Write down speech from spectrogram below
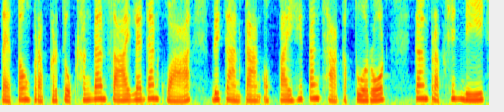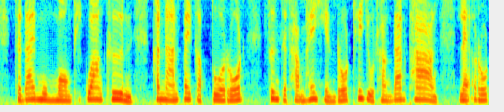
แต่ต้องปรับกระจกทั้งด้านซ้ายและด้านขวา ด้วยการกางออกไปให้ตั้งฉากกับตัวรถ การปรับเช่นนี้จะได้มุมมองที่กว้างขึ้น ขนานไปกับตัวรถ ซึ่งจะทำให้เห็นรถที่อยู่ทางด้านข้าง และรถ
